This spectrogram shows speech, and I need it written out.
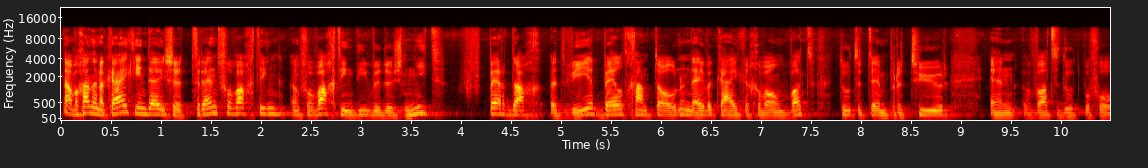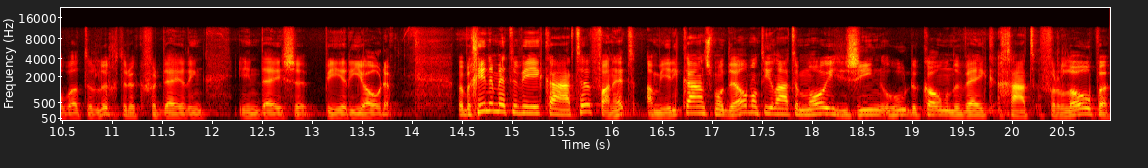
Nou, we gaan er naar kijken in deze trendverwachting. Een verwachting die we dus niet per dag het weerbeeld gaan tonen. Nee, we kijken gewoon wat doet de temperatuur en wat doet bijvoorbeeld de luchtdrukverdeling in deze periode. We beginnen met de weerkaarten van het Amerikaans model, want die laten mooi zien hoe de komende week gaat verlopen.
